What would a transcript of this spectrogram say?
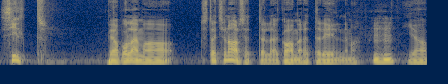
silt peab olema statsionaarsetele kaameratele eelnema mm. -hmm. ja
